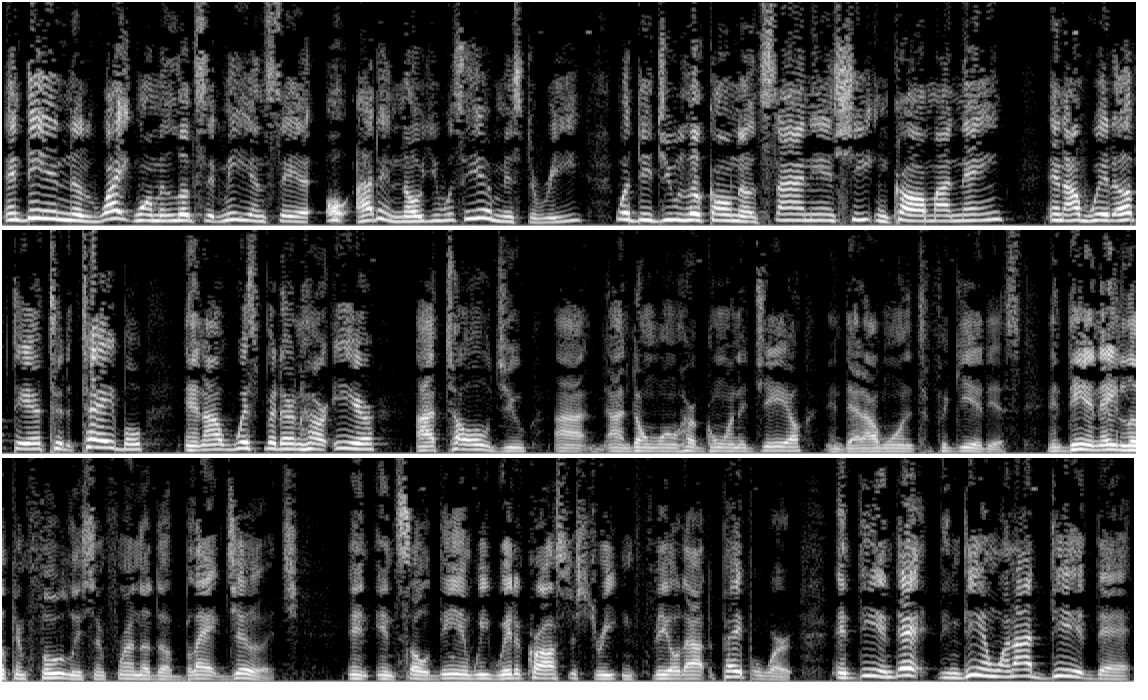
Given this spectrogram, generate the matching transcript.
And then the white woman looks at me and said, oh, I didn't know you was here, Mr. Reed. Well, did you look on the sign-in sheet and call my name? And I went up there to the table and I whispered in her ear, I told you I, I don't want her going to jail and that I wanted to forgive this. And then they looking foolish in front of the black judge. And, and so then we went across the street and filled out the paperwork. And then that, and then when I did that,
